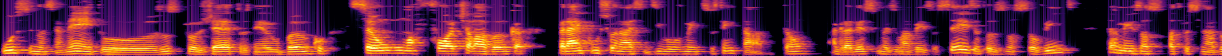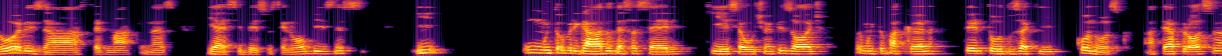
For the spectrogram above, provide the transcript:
os financiamentos, os projetos, né, o banco são uma forte alavanca para impulsionar esse desenvolvimento sustentável. Então, agradeço mais uma vez vocês, a todos os nossos ouvintes, também os nossos patrocinadores, a Aster Máquinas e a SB Sustainable Business. E um muito obrigado dessa série, que esse é o último episódio. Foi muito bacana ter todos aqui conosco. Até a próxima.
